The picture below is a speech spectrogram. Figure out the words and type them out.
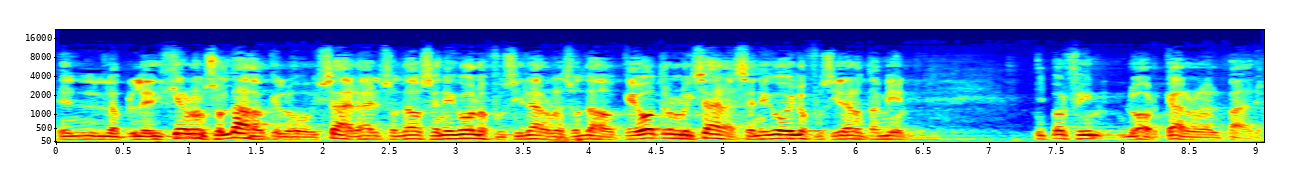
le dijeron a un soldado que lo izara, el soldado se negó, lo fusilaron al soldado, que otro lo izara, se negó y lo fusilaron también. Y por fin lo ahorcaron al padre.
